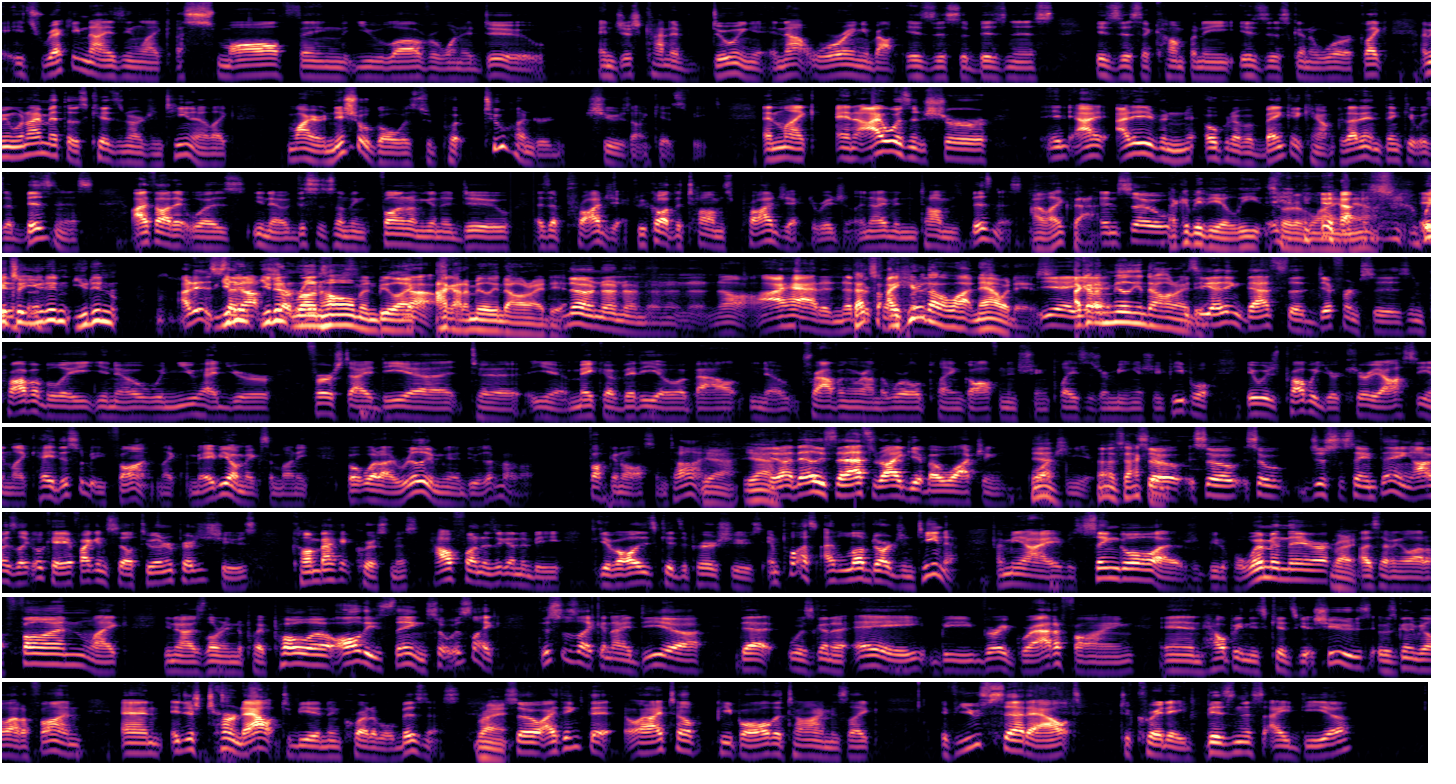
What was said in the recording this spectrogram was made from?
it's recognizing like a small thing that you love or want to do and just kind of doing it and not worrying about is this a business? Is this a company? Is this going to work? Like i mean when i met those kids in argentina like my initial goal was to put 200 shoes on kids feet. And like and i wasn't sure and I, I didn't even open up a bank account because I didn't think it was a business. I thought it was, you know, this is something fun I'm going to do as a project. We call it the Tom's Project originally, not even Tom's business. I like that. And so that could be the elite sort of line Yeah. now. Wait, so you didn't you didn't I didn't. you didn't you didn't run business. home and be like, No. I got a million dollar idea. No, no, no, no, no, no, no. I had another. That's I hear that a lot nowadays. Yeah, I got a million dollar idea. See, I think that's the differences, and probably you know when you had your first idea to you know make a video about you know traveling around the world playing golf in interesting places or meeting interesting people it was probably your curiosity and like hey this will be fun. Like maybe i'll make some money but what i really am going to do is i'm gonna a fucking awesome time. Yeah, yeah. You know, at least that's what i get by watching Yeah. watching you. No, that's so so so just the same thing. I was like okay if i can sell 200 pairs of shoes come back at christmas how fun is it going to be to give all these kids a pair of shoes? And plus i loved argentina. I mean i was single i was beautiful women there Right. i was having a lot of fun like you know i was learning to play polo all these things. So it was like this was like an idea that was going to a be very gratifying in helping these kids get shoes it was going to be a lot of fun and it just turned out to be an incredible business Right. so i think that what i tell people all the time is like if you set out to create a business idea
